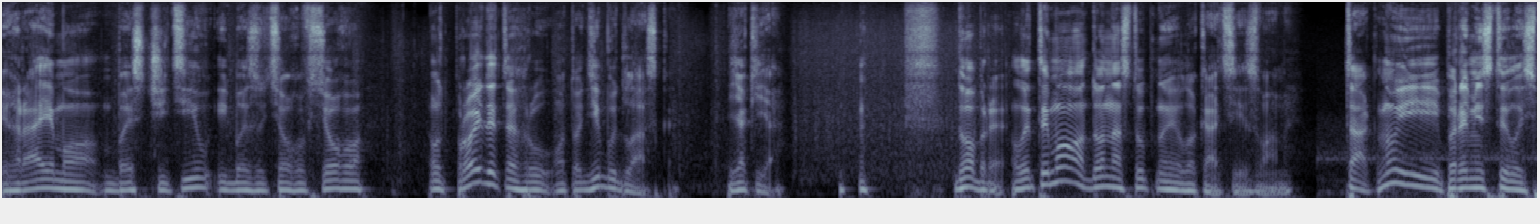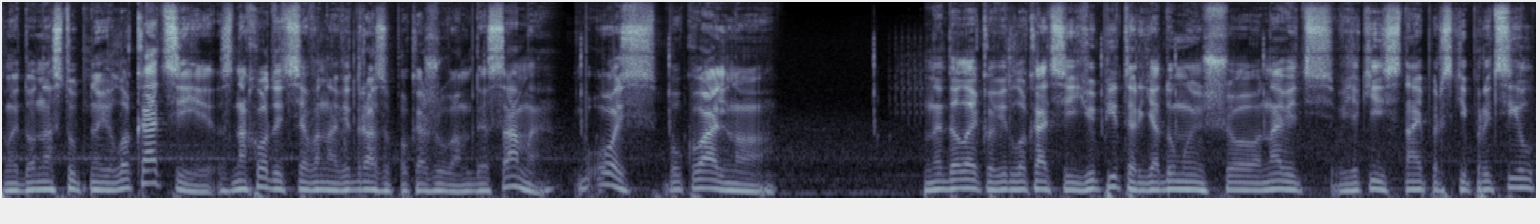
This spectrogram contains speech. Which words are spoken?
Граємо без читів і без цього всього. От пройдете гру, от тоді, будь ласка, як я. Добре, летимо до наступної локації з вами. Так, ну і перемістились ми до наступної локації. Знаходиться вона відразу покажу вам, де саме. Ось буквально недалеко від локації Юпітер. Я думаю, що навіть в якийсь снайперський приціл,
